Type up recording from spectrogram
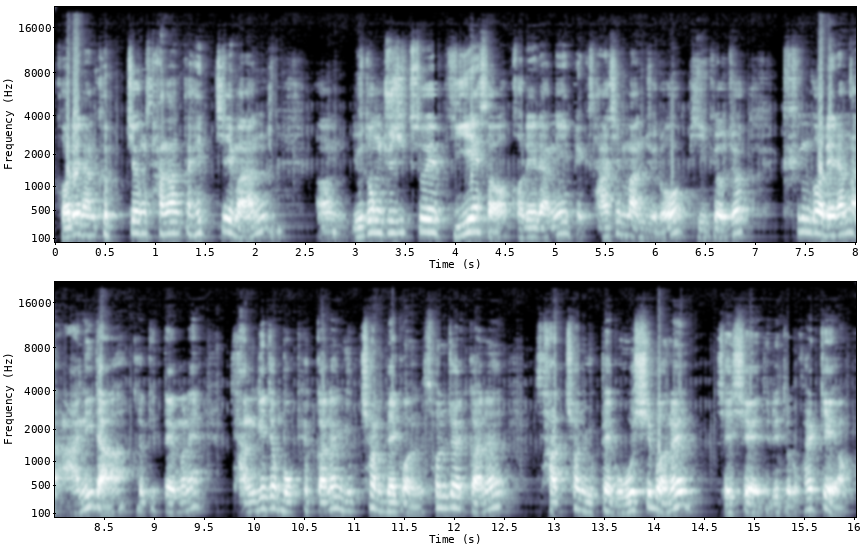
거래량 급증 상한가 했지만 어, 유동 주식수에 비해서 거래량이 140만 주로 비교적 큰 거래량은 아니다. 그렇기 때문에 단기적 목표가는 6,100원, 손절가는 4,650원을 제시해 드리도록 할게요.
